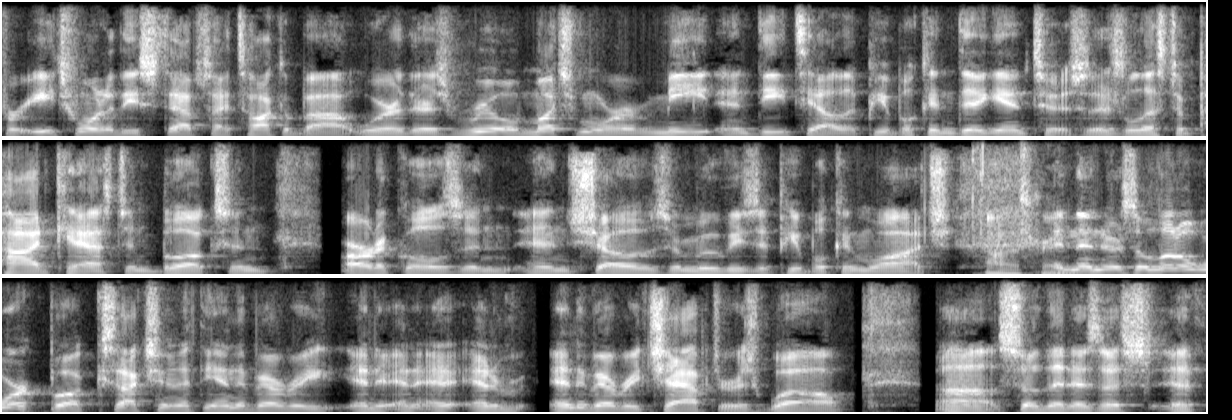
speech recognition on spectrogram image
for each one of these steps I talk about, where there's real much more meat and detail that people can dig into. So there's a list of podcasts and books and articles and and shows or movies that people can watch. Oh, that's great. And then there's a little workbook section at the end of every end, end, end of every chapter as well, uh, so that as a if,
